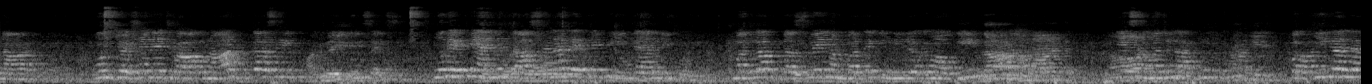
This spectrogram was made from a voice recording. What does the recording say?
ਨਾ ਹੁਣ ਜਸ਼ਨ ਨੇ ਜਵਾਬ ਨਾ ਦਿੱਤਾ ਸੀ ਬਿਲਕੁਲ ਸਹੀ ਸੀ ਹੁਣ ਇੱਥੇ n 10 ਹੈ ਨਾ ਤੇ ਇੱਥੇ p 10 ਲਿਖੋ मतलब दसवें नंबर तक किन्नी रकम आओगी। ये समझ लागू पक्की गल है?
